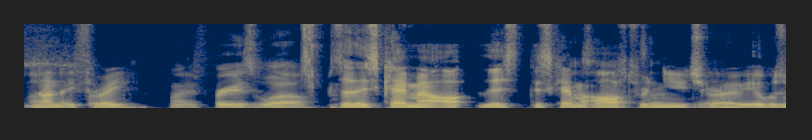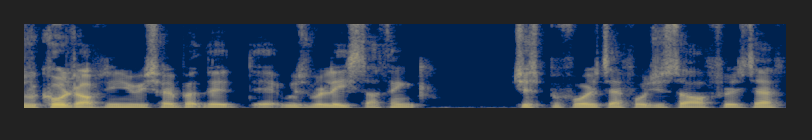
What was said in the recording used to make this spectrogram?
'93. 93 as well. So this came out. This this came out after, after, In Utero. yeah. It was recorded after In Utero, but the, it was released, I think, just before his death or just after his death.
